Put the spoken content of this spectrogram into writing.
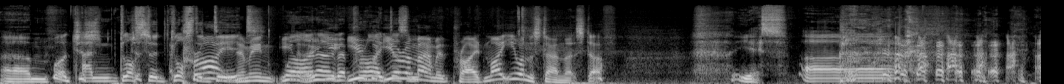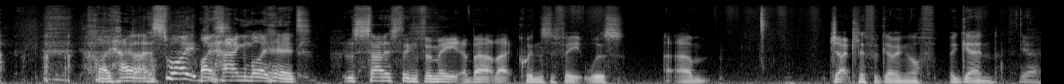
Um, well, just and Gloucester, just Gloucester pride. did. I mean, you well, know, I know, you, but you- pride you're a doesn't- man with pride, Mike. You understand that stuff. Yes. Uh, I hang. That's why. I hang my head. The saddest thing for me about that Quins defeat was um, Jack Clifford going off again. Yeah.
